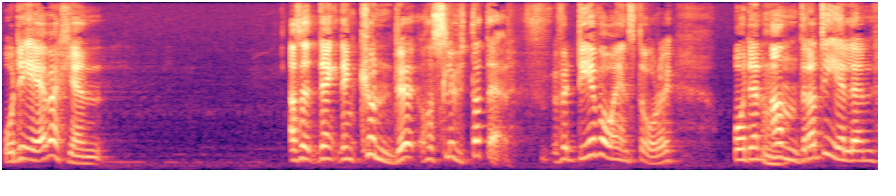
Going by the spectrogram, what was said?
Och det är verkligen... Alltså, den, den kunde ha slutat där. För det var en story. Och den andra delen...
